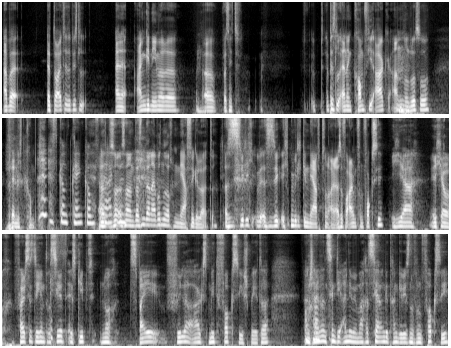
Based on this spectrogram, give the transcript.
aber er deutet ein bisschen eine angenehmere, Mhm. äh, weiß nicht, ein bisschen einen Comfy Arc an Mhm. oder so, der nicht kommt. Es kommt kein Kopf. Also, so- sondern das sind dann einfach nur noch nervige Leute. Also es ist wirklich, es ist wirklich, ich bin wirklich genervt von allen. Also vor allem von Foxy. Ja, ich auch. Falls es dich interessiert, es gibt noch zwei Filler-Arcs mit Foxy später. Anscheinend sind die Anime-Macher sehr angetan gewesen von Foxy.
